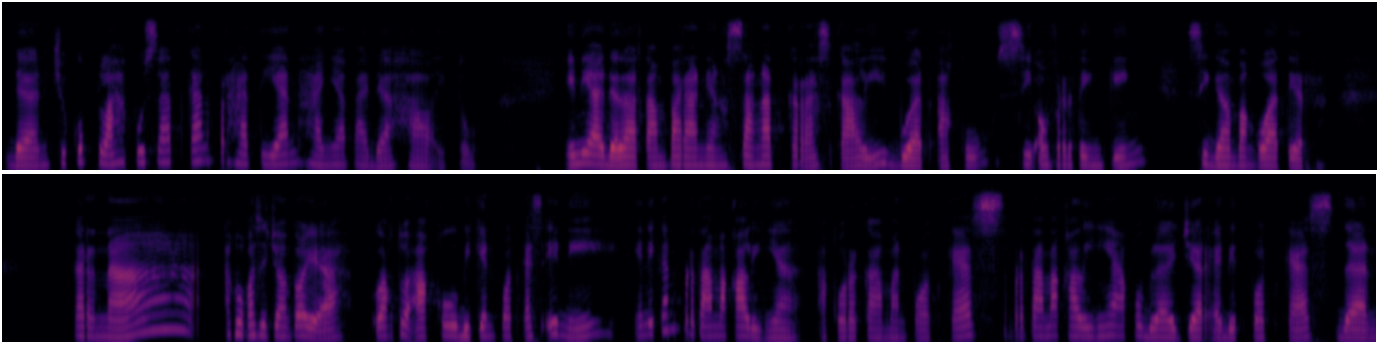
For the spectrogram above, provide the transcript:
dan cukuplah pusatkan perhatian hanya pada hal itu. Ini adalah tamparan yang sangat keras sekali buat aku, si overthinking, si gampang khawatir. Karena aku kasih contoh ya, waktu aku bikin podcast ini, ini kan pertama kalinya aku rekaman podcast, pertama kalinya aku belajar edit podcast dan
